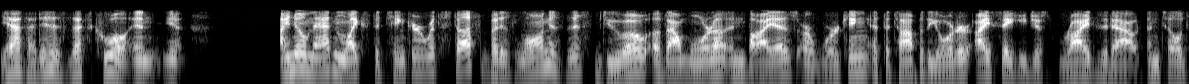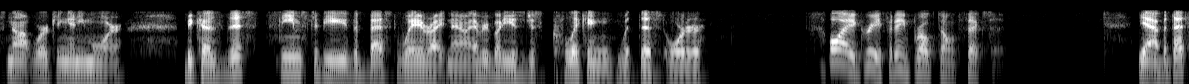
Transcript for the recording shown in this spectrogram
Yeah, that is. That's cool. And you know, I know Maddon likes to tinker with stuff, but as long as this duo of Almora and Baez are working at the top of the order, I say he just rides it out until it's not working anymore. Because this seems to be the best way right now. Everybody is just clicking with this order. Oh, I agree. If it ain't broke, don't fix it. Yeah, but that's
